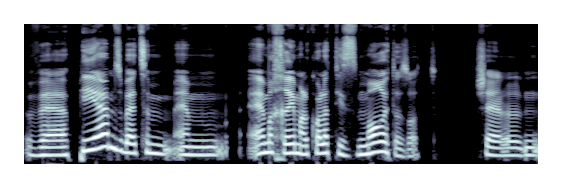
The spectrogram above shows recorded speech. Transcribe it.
וה-PMs בעצם, הם, הם אחראים על כל התזמורת הזאת. של,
